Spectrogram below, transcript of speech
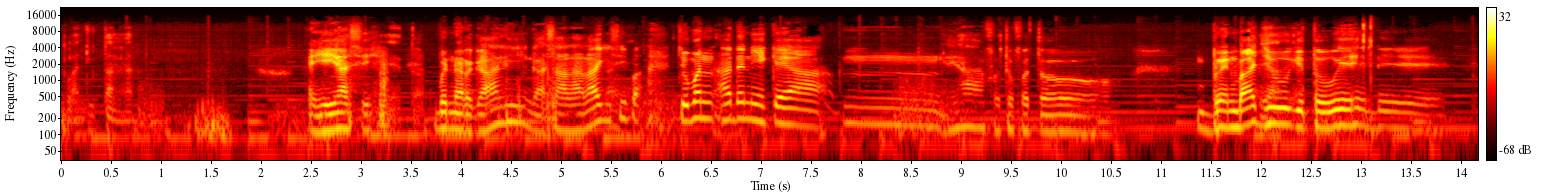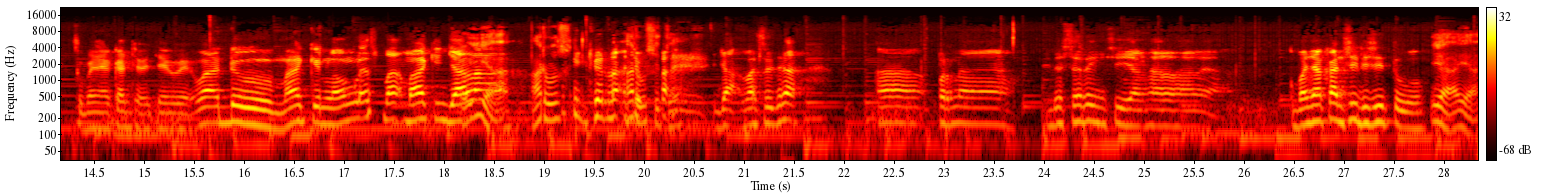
kelanjutan kan iya sih gitu Benar kali, nggak salah lagi sih pak. Cuman ada nih kayak, hmm, ya foto-foto brand baju iya. gitu, wih deh. kebanyakan cewek-cewek. Waduh, makin long last pak, makin Oh jalan. iya, harus Gerak harus cepat. itu. Enggak, maksudnya eh, pernah udah sering sih yang hal-hal ya. Kebanyakan sih di situ. Iya, iya.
